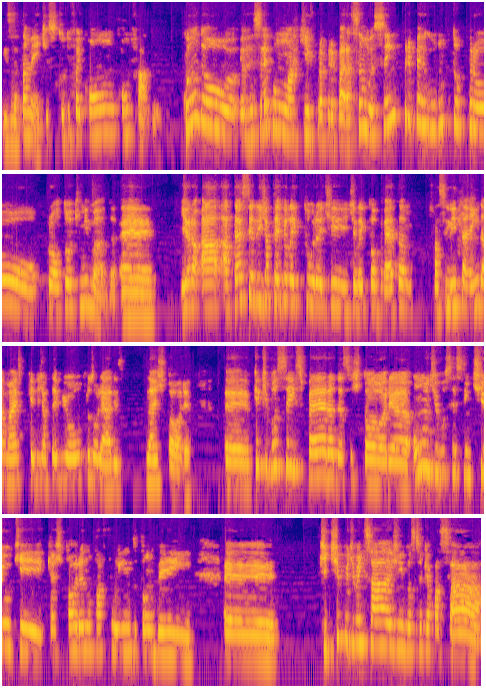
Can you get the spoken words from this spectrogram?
Exatamente, isso tudo foi com, com o Fábio. Quando eu recebo um arquivo para preparação, eu sempre pergunto pro, pro autor que me manda. É, geral, a, até se ele já teve leitura de, de leitor beta, facilita ainda mais porque ele já teve outros olhares na história. É, o que, que você espera dessa história? Onde você sentiu que, que a história não está fluindo tão bem? É, que tipo de mensagem você quer passar?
